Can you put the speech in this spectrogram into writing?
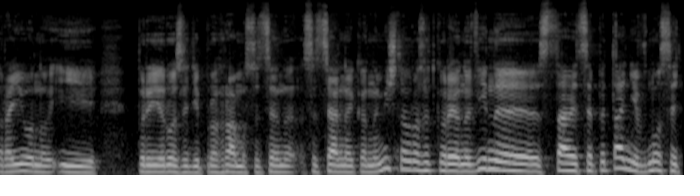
району і при розгляді програми соціально- соціально-економічного розвитку району він е, ставить це питання, і вносить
